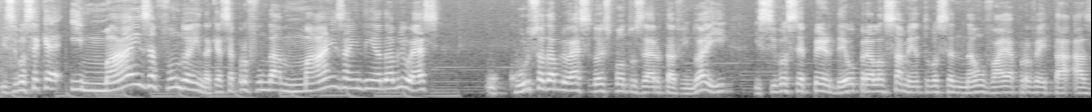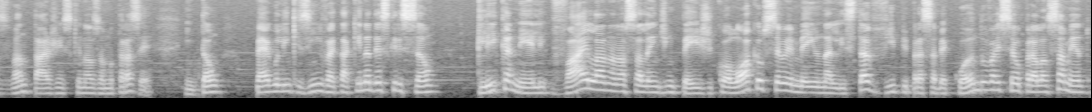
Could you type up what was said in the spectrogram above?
E se você quer ir mais a fundo ainda, quer se aprofundar mais ainda em AWS, o curso AWS 2.0 está vindo aí, e se você perdeu o pré-lançamento, você não vai aproveitar as vantagens que nós vamos trazer. Então, pega o linkzinho, vai estar tá aqui na descrição, clica nele, vai lá na nossa landing page, coloca o seu e-mail na lista VIP para saber quando vai ser o pré-lançamento,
